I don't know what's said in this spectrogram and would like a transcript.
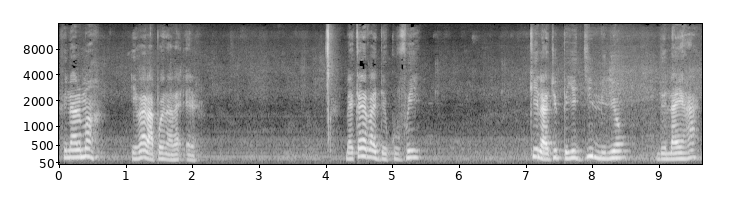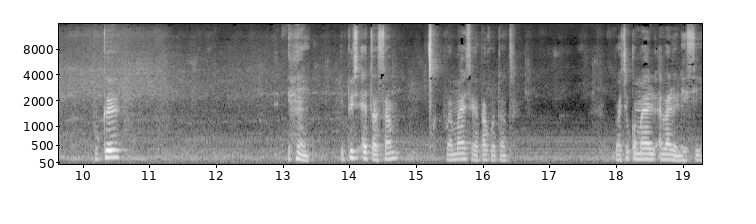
Finalement, il va la prendre avec elle. Mais quand elle va découvrir qu'il a dû payer 10 millions de naira pour que ils puissent être ensemble, vraiment elle ne serait pas contente. Voici comment elle, va le laisser.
